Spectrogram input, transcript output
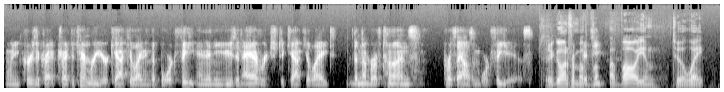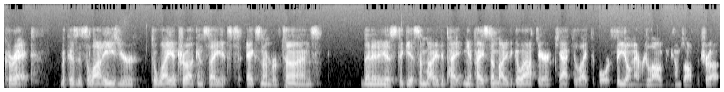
When you cruise a cra- tractor timber, you're calculating the board feet, and then you use an average to calculate the number of tons per thousand board feet is. So you're going from a, you- a volume to a weight. Correct, because it's a lot easier to weigh a truck and say it's X number of tons than it is to get somebody to pay you know pay somebody to go out there and calculate the board feet on every log that comes off the truck.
